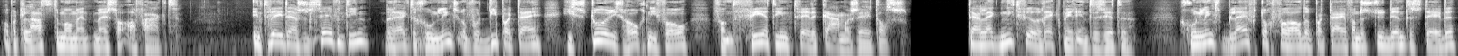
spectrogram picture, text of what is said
op het laatste moment meestal afhaakt. In 2017 bereikte GroenLinks een voor die partij historisch hoog niveau van 14 Tweede Kamerzetels. Daar lijkt niet veel rek meer in te zitten. GroenLinks blijft toch vooral de partij van de studentensteden,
